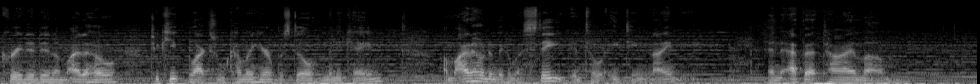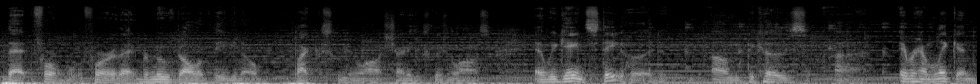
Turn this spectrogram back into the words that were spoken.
created in um, Idaho to keep blacks from coming here, but still many came. Um, Idaho didn't become a state until 1890. And at that time, um, that for for that removed all of the you know black exclusion laws, Chinese exclusion laws, and we gained statehood um, because uh, Abraham Lincoln,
